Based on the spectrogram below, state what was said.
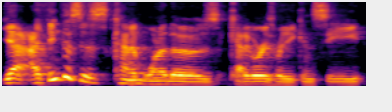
Yeah, I think this is kind of one of those categories where you can see.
